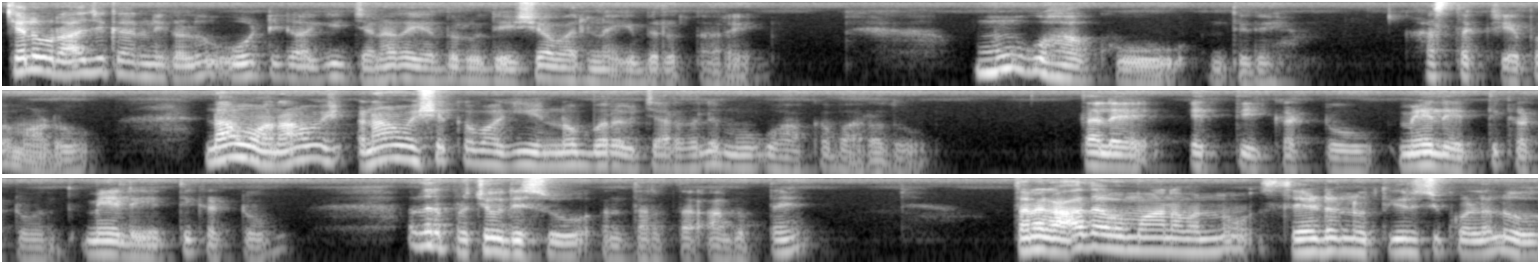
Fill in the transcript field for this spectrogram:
ಕೆಲವು ರಾಜಕಾರಣಿಗಳು ಓಟಿಗಾಗಿ ಜನರ ಎದುರು ದೇಶವಾರಿ ನಗೆಬೀರುತ್ತಾರೆ. ಮೂಗು ಹಾಕು ಅಂತಿದೆ. ಹಸ್ತಕ್ಷೇಪ ಮಾಡು. ನಾವು ಅನಾವಶ್ಯ ಅನಾವಶ್ಯಕವಾಗಿ ಇನ್ನೊಬ್ಬರ ವಿಚಾರದಲ್ಲಿ ಮೂಗು ಹಾಕಬಾರದು. ತಲೆ ಎತ್ತಿ ಕಟ್ಟು, ಮೇಲೆ ಎತ್ತಿ ಕಟ್ಟು ಅಂತ, ಮೇಲೆ ಎತ್ತಿ ಕಟ್ಟು. ಅದರ ಪ್ರಚೋದಿಸು ಅಂತ ಅರ್ಥ ಆಗುತ್ತೆ. ತನಗಾದ ಅವಮಾನವನ್ನು ಸೇಡನ್ನು ತೀರಿಸಿಕೊಳ್ಳಲು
